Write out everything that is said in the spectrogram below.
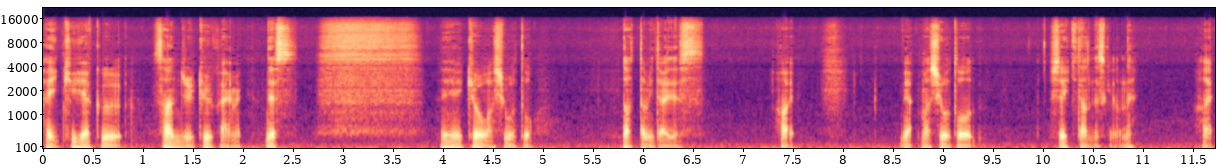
はい、939回目です。えー、今日は仕事だったみたいです。はい。いや、まあ仕事してきたんですけどね。はい。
